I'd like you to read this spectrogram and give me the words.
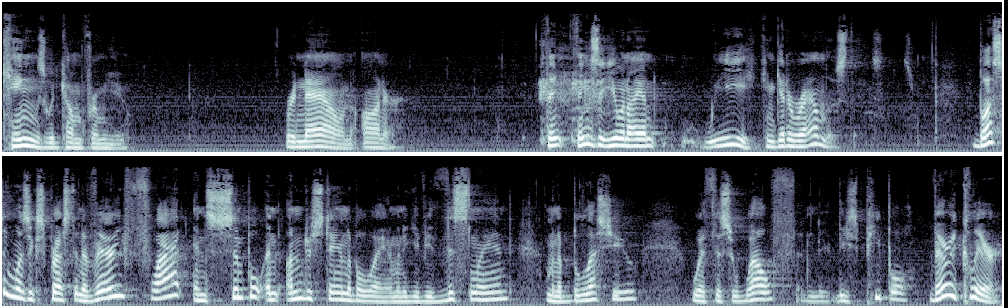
kings would come from you, renown, honor. Th- things that you and I, we can get around those things. Blessing was expressed in a very flat and simple and understandable way. I'm going to give you this land. I'm going to bless you with this wealth and these people. Very clear.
